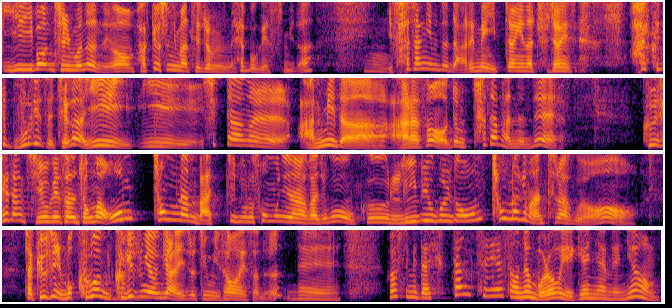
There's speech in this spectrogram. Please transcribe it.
이번 질문은 어, 박 교수님한테 좀 해보겠습니다. 이 사장님도 나름의 입장이나 주장이. 아, 근데 모르겠어요. 제가 이, 이 식당을 압니다. 알아서 좀 찾아봤는데 그 해당 지역에서는 정말 엄청난 맛집으로 소문이 나가지고 그 리뷰 글도 엄청나게 많더라고요. 자, 교수님, 뭐 그건 그게 중요한 게 아니죠. 지금 이 상황에서는. 네. 그렇습니다. 식당 층에서는 뭐라고 얘기했냐면요.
